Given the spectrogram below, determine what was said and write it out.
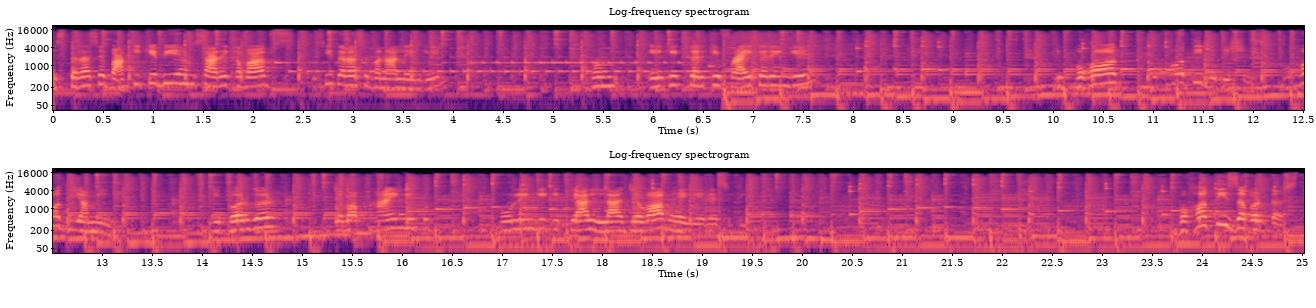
इस तरह से बाकी के भी हम सारे कबाब्स इसी तरह से बना लेंगे। हम एक एक करके फ्राई करेंगे। ये बहुत बहुत ही डिलिशियस बहुत यमी ये बर्गर जब आप खाएँगे तो बोलेंगे कि क्या लाजवाब है ये रेसिपी बहुत ही ज़बरदस्त।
